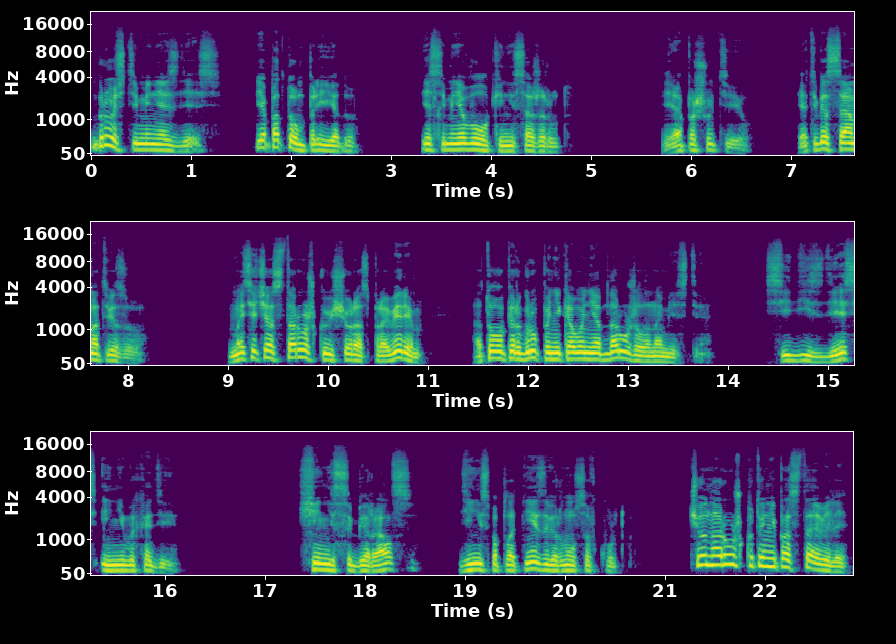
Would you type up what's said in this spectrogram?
«Бросьте меня здесь. Я потом приеду, если меня волки не сожрут». «Я пошутил. Я тебя сам отвезу. Мы сейчас сторожку еще раз проверим, а то опергруппа никого не обнаружила на месте. Сиди здесь и не выходи». И не собирался. Денис поплотнее завернулся в куртку. «Чё наружку-то не поставили?»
